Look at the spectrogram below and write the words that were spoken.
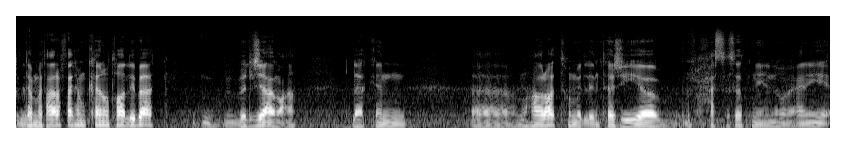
لما تعرفت عليهم كانوا طالبات بالجامعة لكن آه، مهاراتهم الإنتاجية حسستني إنه يعني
